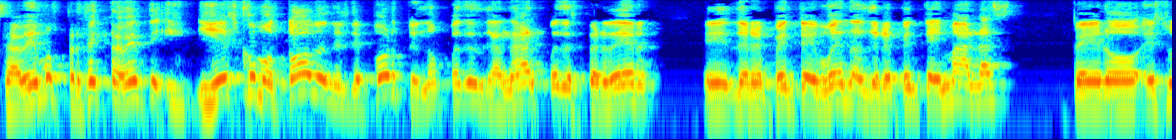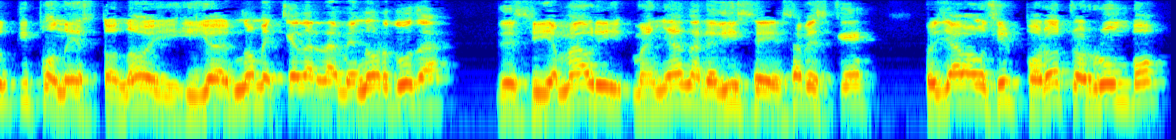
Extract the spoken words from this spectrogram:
sabemos perfectamente, y, es como todo en el deporte, ¿no? Puedes ganar, puedes perder, eh, de repente hay buenas, de repente hay malas, pero es un tipo honesto, ¿no? Y, yo no me queda la menor duda de si a Mauri mañana le dice, ¿sabes qué? Pues ya vamos a ir por otro rumbo,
